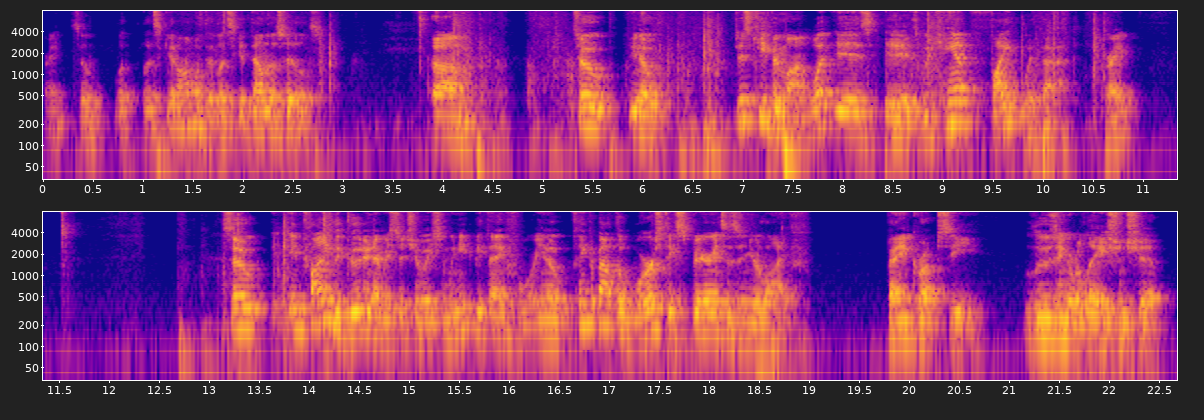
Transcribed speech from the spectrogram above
right? So let, us get on with it. Let's get down those hills. Um, so, you know, just keep in mind what is, is. We can't fight with that, right? So, in finding the good in every situation, we need to be thankful. You know, think about the worst experiences in your life bankruptcy, losing a relationship,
